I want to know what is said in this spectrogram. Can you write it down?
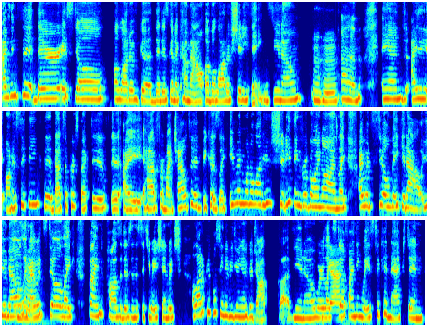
I think that there is still a lot of good that is going to come out of a lot of shitty things, you know? Mm-hmm. Um, and I honestly think that that's a perspective that I have from my childhood because, like, even when a lot of shitty things were going on, like, I would still make it out, you know? Mm-hmm. Like, I mm-hmm. would still, like, find positives in the situation, which a lot of people seem to be doing a good job of you know we're like yeah. still finding ways to connect and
